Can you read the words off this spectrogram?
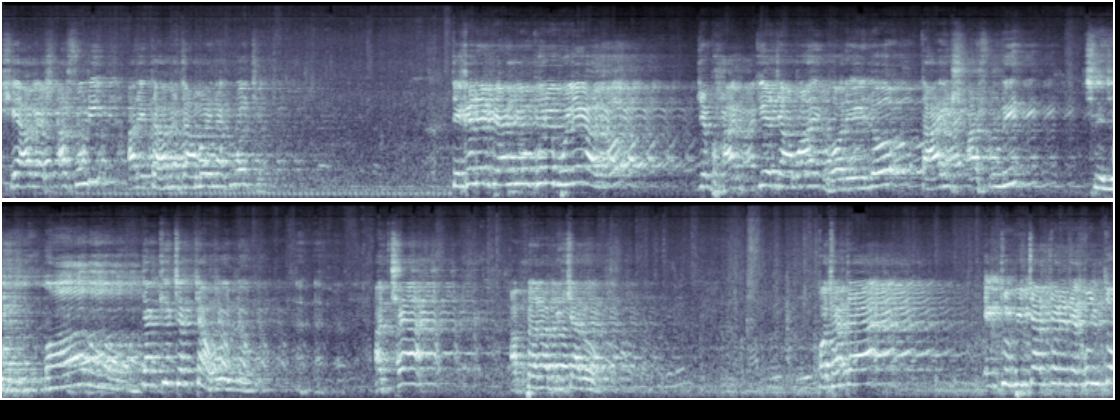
সে হবে শাশুড়ি আর এটা হবে জামাই নাকি বলছে? এখানে ব্যঙ্গ করে বলে গেল যে ভাগ্যে জামাই ঘরে এলো তাই শাশুড়ির ছেলে মা যা কিছু হইল আচ্ছা আপনারা বিচারক কথাটা একটু বিচার করে দেখুন তো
